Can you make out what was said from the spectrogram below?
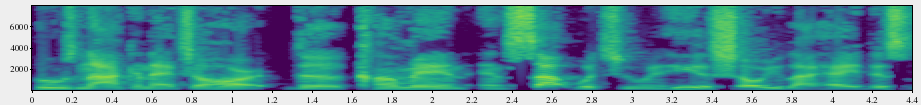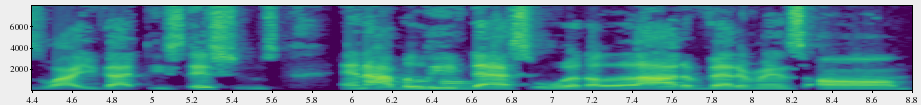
who's knocking at your heart to come in and sup with you and he'll show you like hey this is why you got these issues and i believe that's what a lot of veterans um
